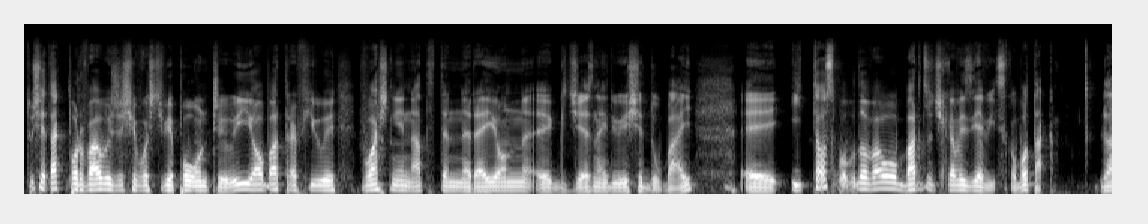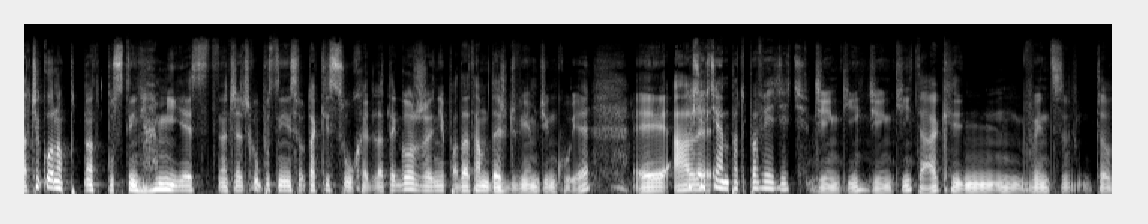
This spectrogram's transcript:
tu się tak porwały, że się właściwie połączyły i oba trafiły właśnie nad ten rejon, y, gdzie znajduje się Dubaj. Y, I to spowodowało bardzo ciekawe zjawisko, bo tak. Dlaczego nad, nad pustyniami jest, znaczy dlaczego pustynie są takie suche? Dlatego, że nie pada tam deszcz, wiem, dziękuję, y, Ale... chciałam podpowiedzieć. Dzięki, dzięki, tak. Więc to,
